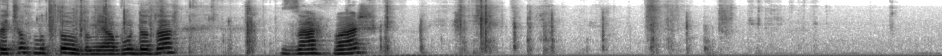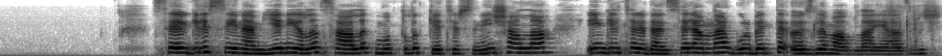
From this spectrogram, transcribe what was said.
ve çok mutlu oldum ya. Burada da zarf var. Sevgili Sinem, yeni yılın sağlık, mutluluk getirsin inşallah. İngiltere'den selamlar. Gurbette Özlem abla yazmış.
